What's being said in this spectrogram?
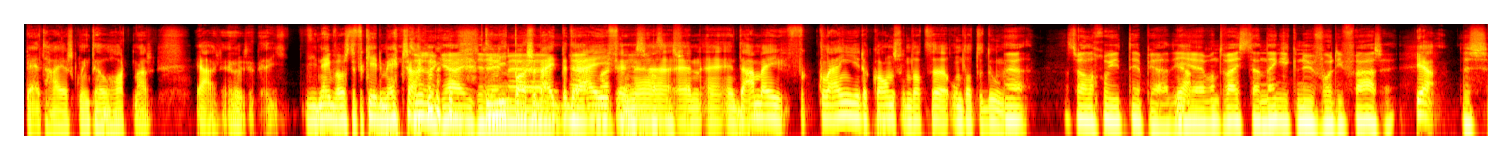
bad hires klinkt heel hard, maar ja, je neemt wel eens de verkeerde mensen Tuurlijk, ja, die niet passen bij het bedrijf. Ja, en, en, en, en, daarmee verklein je de kans om dat, om dat te doen. Ja, dat is wel een goede tip, ja. Die, ja. want wij staan denk ik nu voor die fase. Ja. Dus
